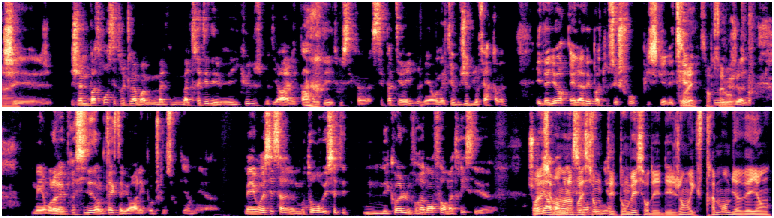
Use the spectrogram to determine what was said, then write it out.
j'ai j'aime pas trop ces trucs-là. Moi, maltraiter des véhicules, je me dis, ah, elle est pas rodée et tout, c'est c'est pas terrible, mais on a été obligé de le faire quand même. Et d'ailleurs, elle avait pas tous ses chevaux, puisqu'elle était un peu jeune. Mais on l'avait précisé dans le texte d'ailleurs à l'époque, je me souviens. Mais, euh... mais ouais, c'est ça. Motorevue, c'était une école vraiment formatrice et euh, j'ai vraiment l'impression que t'es tombé sur des, des gens extrêmement bienveillants.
